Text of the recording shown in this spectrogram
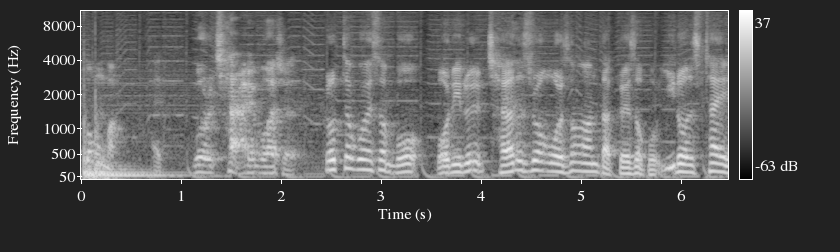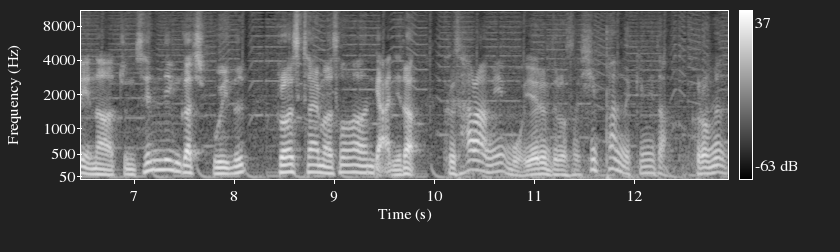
똥망. 그거를 잘 알고 하셔야 돼. 그렇다고 해서 뭐 머리를 자연스러운 걸 선호한다. 그래서 뭐 이런 스타일이나 좀 샌님 같이 보이는 그런 스타일만 선호하는 게 아니라 그 사람이 뭐 예를 들어서 힙한 느낌이다. 그러면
